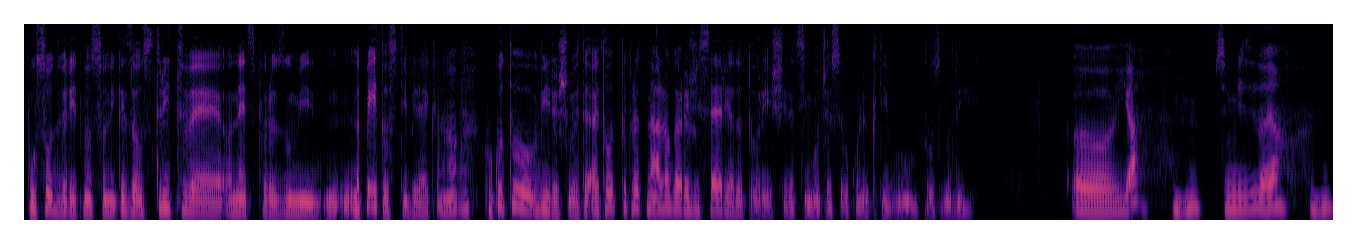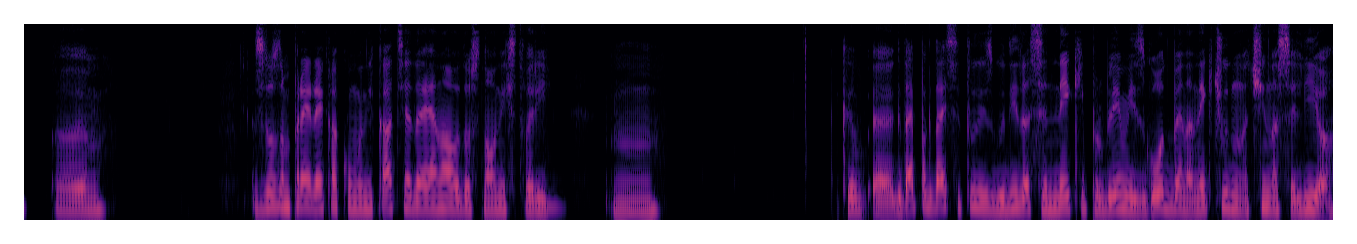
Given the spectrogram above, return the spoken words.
posod verjetno so neke zaustritve, nesporazumi, napetosti, bi rekla. No? Ja. Kako to vi rešujete? A je to takrat naloga režiserja, da to reši, recimo, če se v kolektivu to zgodi? Uh, ja, uh mhm. -huh. se mi zdi, da ja. Uh -huh. um, zelo sem prej rekla, komunikacija je ena od osnovnih stvari. Um, kdaj pa kdaj se tudi zgodi, da se neki problemi iz zgodbe na nek čuden način naselijo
